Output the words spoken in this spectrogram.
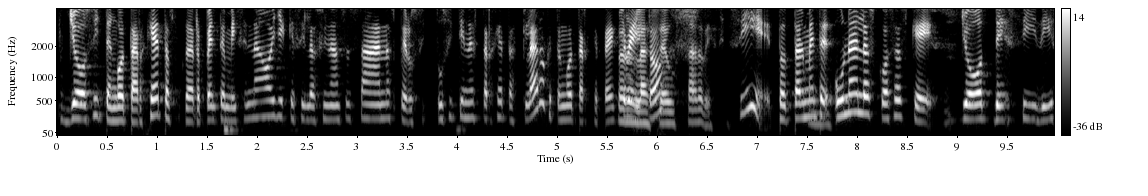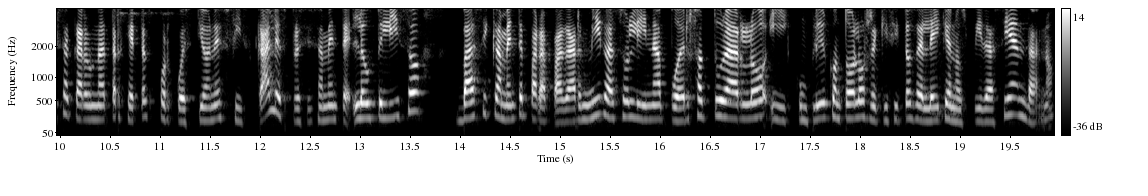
Yo sí tengo tarjetas, porque de repente me dicen, ah, oye, que si las finanzas sanas, pero si tú sí tienes tarjetas, claro que tengo tarjeta de crédito. Pero las sé usar, dice. Sí, totalmente. Una de las cosas que yo decidí sacar una tarjeta es por cuestiones fiscales, precisamente. La utilizo básicamente para pagar mi gasolina, poder facturarlo y cumplir con todos los requisitos de ley que nos pide Hacienda, ¿no?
